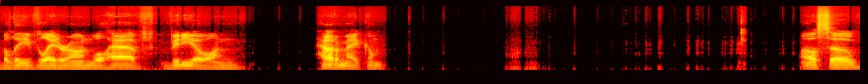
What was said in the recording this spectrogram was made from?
believe later on we'll have video on how to make them. Also,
